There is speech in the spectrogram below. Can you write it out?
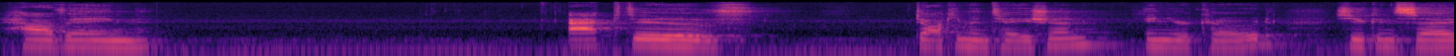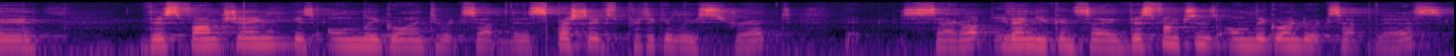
having active documentation in your code. So you can say, this function is only going to accept this, especially if it's particularly strict setup. Yeah. Then you can say, this function is only going to accept this.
